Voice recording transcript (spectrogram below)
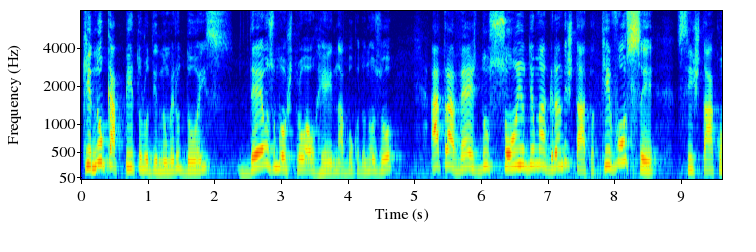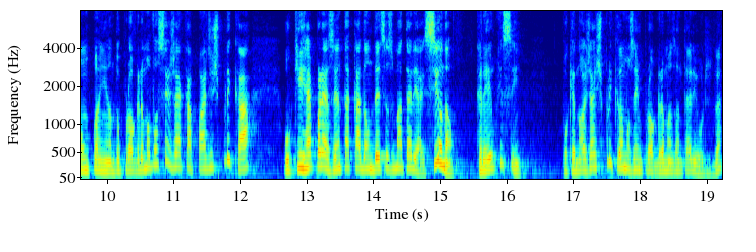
que no capítulo de número 2, Deus mostrou ao rei Nabucodonosor, através do sonho de uma grande estátua, que você, se está acompanhando o programa, você já é capaz de explicar o que representa cada um desses materiais. Sim ou não? Creio que sim, porque nós já explicamos em programas anteriores, né?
